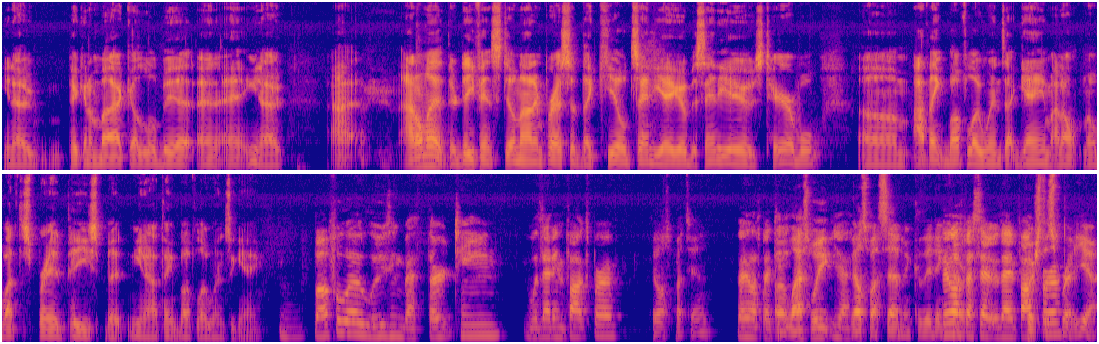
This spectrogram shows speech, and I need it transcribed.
you know, picking them back a little bit, and, and you know, I, I don't know. Their defense still not impressive. They killed San Diego, but San Diego is terrible. Um, I think Buffalo wins that game. I don't know about the spread piece, but you know, I think Buffalo wins the game. Buffalo losing by 13. Was that in Foxborough? They lost by ten. They lost by Uh, last week, Yeah. they lost by seven because they didn't they lost by seven. Was that push the spread. Yeah,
